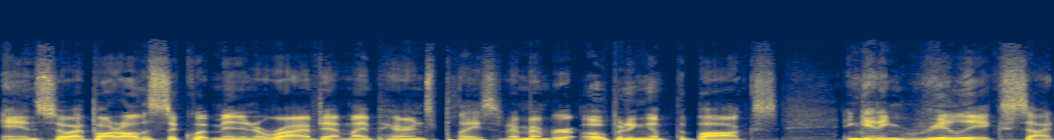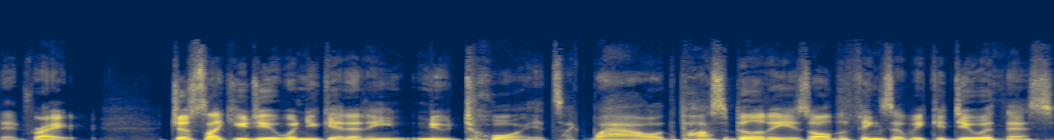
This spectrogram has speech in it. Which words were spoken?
And so I bought all this equipment and arrived at my parents' place. And I remember opening up the box and getting really excited, right? Just like you do when you get any new toy. It's like, wow, the possibilities, all the things that we could do with this.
